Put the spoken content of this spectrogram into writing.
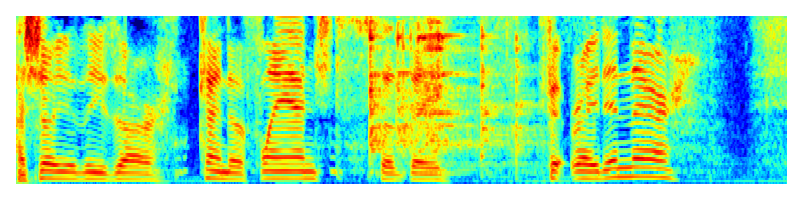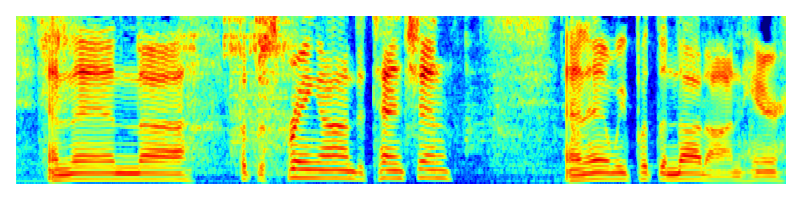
I show you these are kind of flanged so that they fit right in there. And then uh, put the spring on to tension. And then we put the nut on here.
